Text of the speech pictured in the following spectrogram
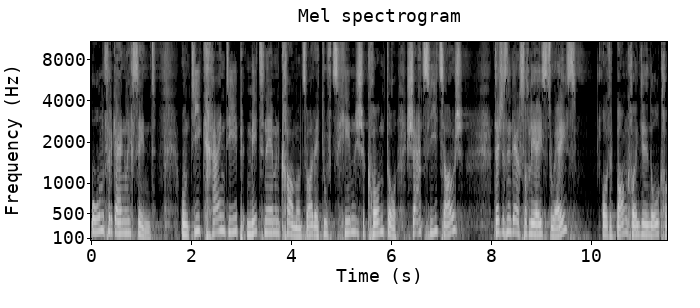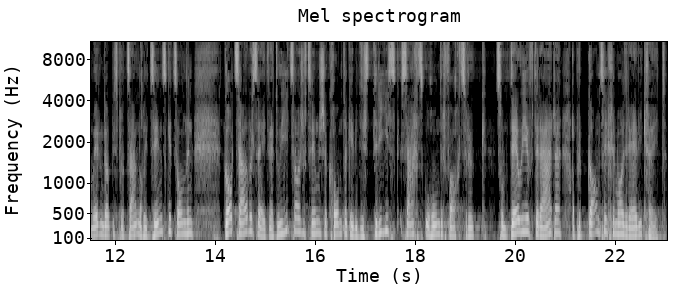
unvergänglich sind und die kein Dieb mitnehmen kann. Und zwar, wenn du auf das himmlische Konto Schätze einzahlst, dann ist das nicht einfach so ein bisschen eins zu eins, oder die Bank könnte 0, irgendetwas Prozent noch ein Zins gibt, sondern Gott selber sagt, wenn du einzahlst auf das himmlische Konto, gebe ich dir 30, 60 und 100-fach zurück. Zum Teil hier auf der Erde, aber ganz sicher mal in der Ewigkeit.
